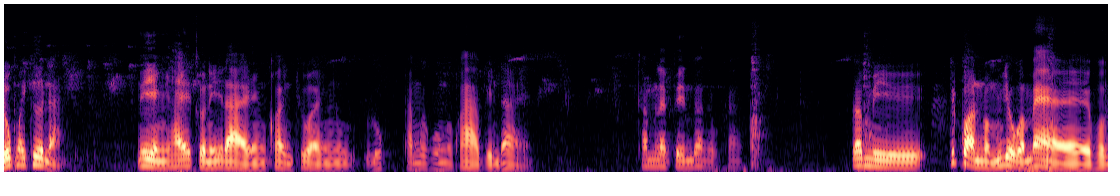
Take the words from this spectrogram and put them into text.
ลุกไม่ขึ้นอะ นี่ยังใช้ตัวนี้ได้ยังค่อยช่วยลุกทำกระคงกับข้าวกินได้ทำอะไรเป็นบ้างกับข้าวก็มีที่ก่อนผมอยู่กับแม่ ผม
